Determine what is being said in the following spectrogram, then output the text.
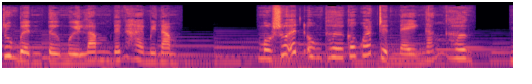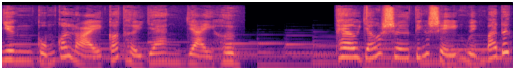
trung bình từ 15 đến 20 năm. Một số ít ung thư có quá trình này ngắn hơn, nhưng cũng có loại có thời gian dài hơn. Theo giáo sư tiến sĩ Nguyễn Bá Đức,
